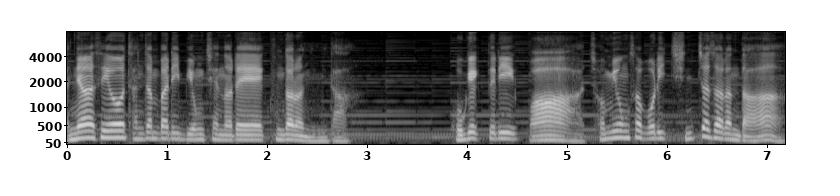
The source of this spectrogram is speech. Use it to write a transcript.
안녕하세요. 잔잔바리 미용 채널의 궁달원입니다. 고객들이 와, 저 미용사 머리 진짜 잘한다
